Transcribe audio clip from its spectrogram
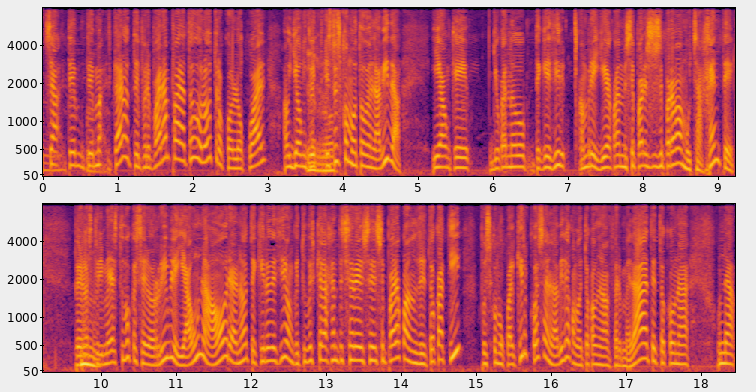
o sea, te- te ma- claro, te preparan para todo lo otro, con lo cual, y aunque esto es como todo en la vida. Y aunque yo cuando te quiero decir, hombre, yo ya cuando me separé se separaba mucha gente. Pero las Mm. primeras tuvo que ser horrible y aún ahora, ¿no? Te quiero decir, aunque tú ves que la gente se, se separa cuando te toca a ti, pues como cualquier cosa en la vida, como te toca una enfermedad, te toca una, una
